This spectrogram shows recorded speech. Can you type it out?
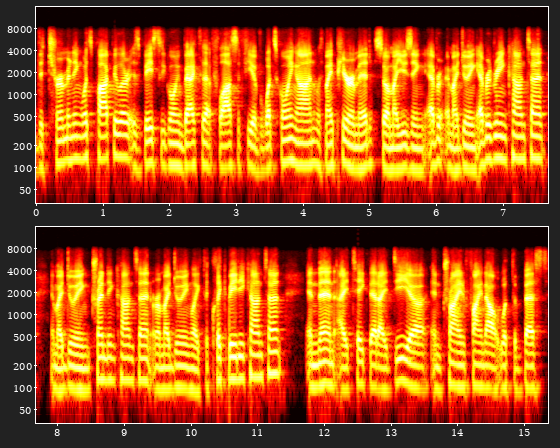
determining what's popular is basically going back to that philosophy of what's going on with my pyramid. So am I using ever am I doing evergreen content? Am I doing trending content or am I doing like the clickbaity content? And then I take that idea and try and find out what the best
